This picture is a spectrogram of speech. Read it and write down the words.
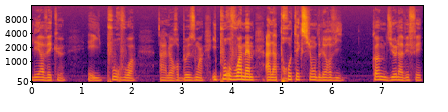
Il est avec eux et il pourvoit à leurs besoins. Il pourvoit même à la protection de leur vie, comme Dieu l'avait fait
